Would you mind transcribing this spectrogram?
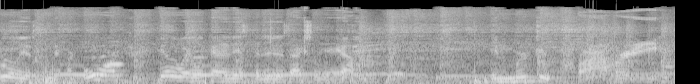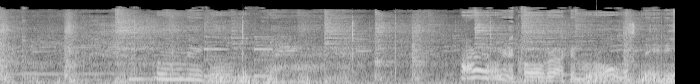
really is no different. Or the other way to look at it is that it is actually a uh, emergent property. All right, we're gonna cold rock and roll this baby.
